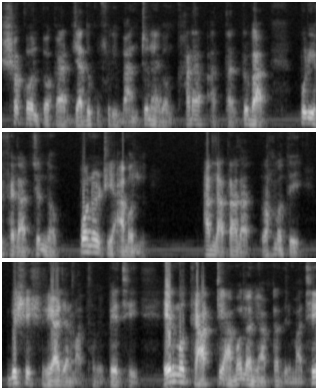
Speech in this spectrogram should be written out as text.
সকল প্রকার জাদুকুফুরি, বাঞ্ছনা এবং খারাপ আত্মার প্রভাব পুড়িয়ে ফেলার জন্য পনেরোটি আমল আল্লাহ তালার রহমতে বিশেষ রেয়াজার মাধ্যমে পেয়েছি। এর মধ্যে আটটি আমল আমি আপনাদের মাঝে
